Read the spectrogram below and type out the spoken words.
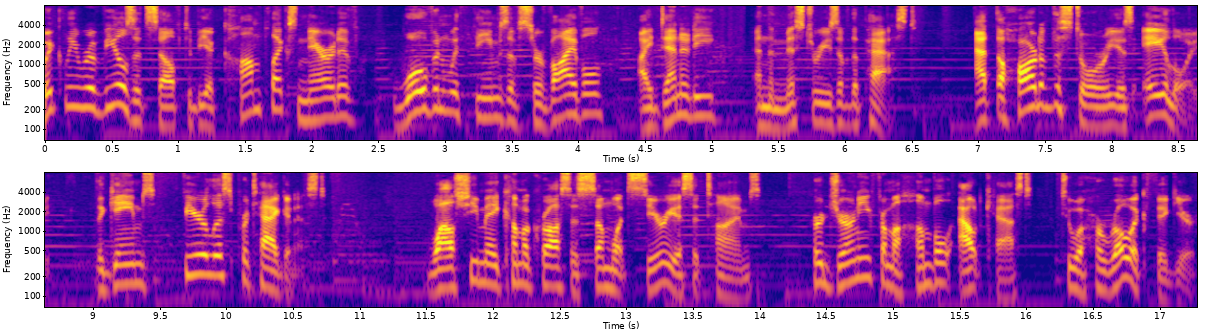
quickly reveals itself to be a complex narrative woven with themes of survival, identity, and the mysteries of the past. At the heart of the story is Aloy, the game's fearless protagonist. While she may come across as somewhat serious at times, her journey from a humble outcast to a heroic figure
